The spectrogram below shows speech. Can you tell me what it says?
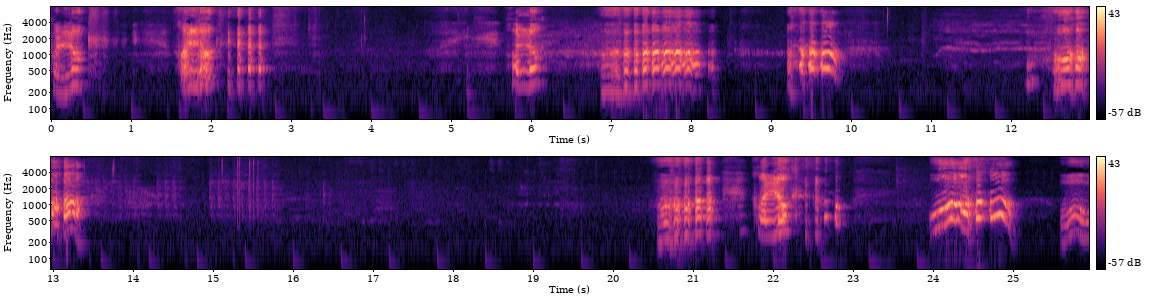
ขนลุกขนลุกขนลุก ขนลุก โอ้โหโอ้โห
